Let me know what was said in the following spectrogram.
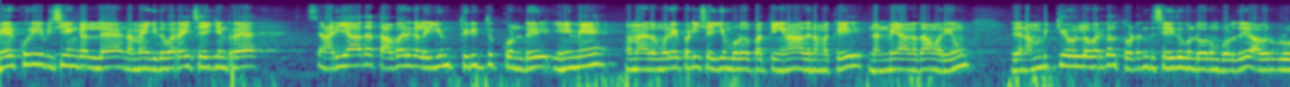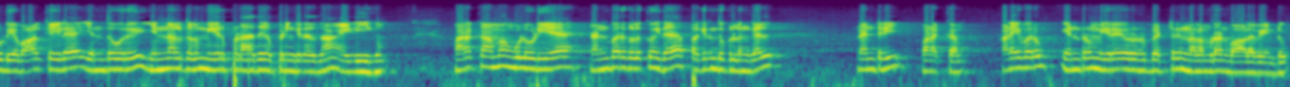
மேற்கூறிய விஷயங்களில் நம்ம இதுவரை செய்கின்ற அறியாத தவறுகளையும் திரித்து கொண்டு இனிமே நம்ம அதை முறைப்படி செய்யும் பொழுது பார்த்திங்கன்னா அது நமக்கு நன்மையாக தான் வரையும் இதை நம்பிக்கை உள்ளவர்கள் தொடர்ந்து செய்து கொண்டு வரும் பொழுது அவர்களுடைய வாழ்க்கையில் எந்த ஒரு இன்னல்களும் ஏற்படாது அப்படிங்கிறது தான் ஐதீகம். மறக்காமல் உங்களுடைய நண்பர்களுக்கும் இதை பகிர்ந்து கொள்ளுங்கள். நன்றி வணக்கம். அனைவரும் என்றும் இறையொருள் பெற்று நலமுடன் வாழ வேண்டும்.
